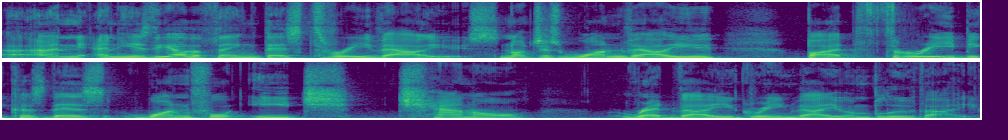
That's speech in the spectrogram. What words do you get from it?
and, and here's the other thing there's three values, not just one value, but three because there's one for each channel red value, green value, and blue value,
